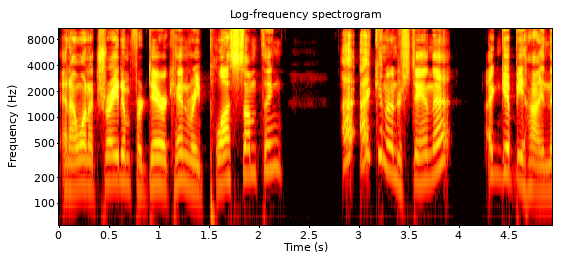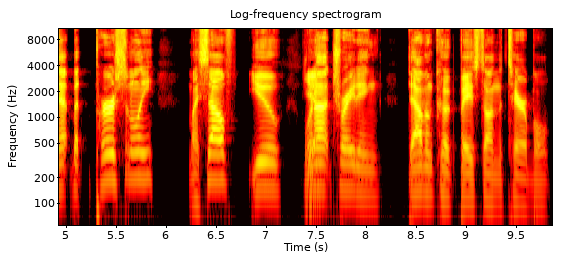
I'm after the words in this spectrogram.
and I want to trade him for Derrick Henry plus something. I, I can understand that. I can get behind that. But personally, myself, you, we're Yeah. not trading Dalvin Cook based on the terrible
